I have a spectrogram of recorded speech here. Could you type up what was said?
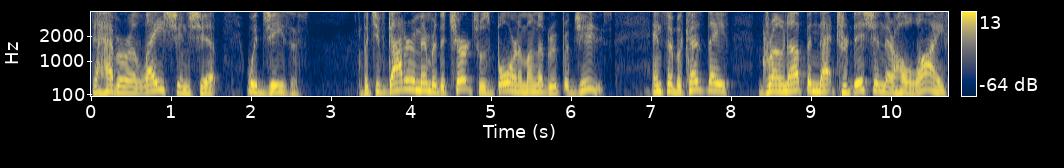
to have a relationship with Jesus. But you've got to remember the church was born among a group of Jews. And so, because they've grown up in that tradition their whole life,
